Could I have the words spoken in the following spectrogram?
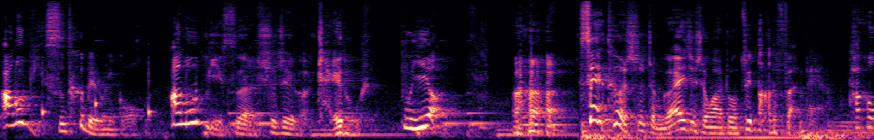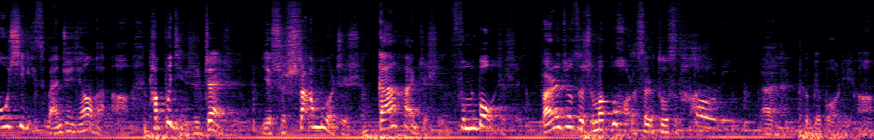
阿努比斯特别容易搞混。阿努比斯是这个柴头神，不一样。赛特是整个埃及神话中最大的反派，他和欧西里斯完全相反啊！他不仅是战神，也是沙漠之神、干旱之神、风暴之神，反正就是什么不好的事儿都是他。暴力，哎，特别暴力啊！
